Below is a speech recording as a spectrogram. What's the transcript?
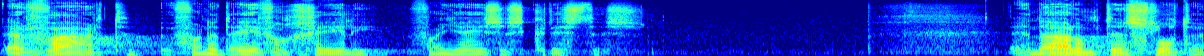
ervaart van het evangelie van Jezus Christus. En daarom tenslotte,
